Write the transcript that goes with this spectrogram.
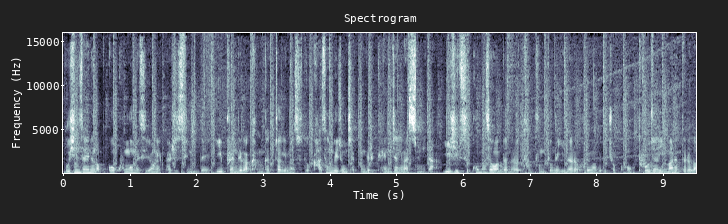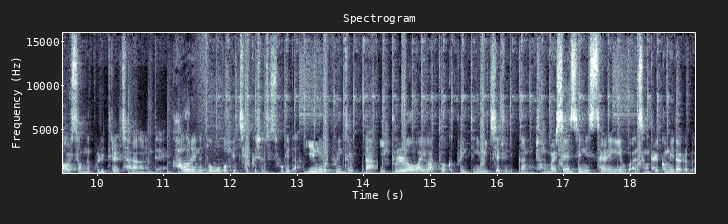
무신사에는 없고 공홈에서 영입하실 수 있는데 이 브랜드가 감각적이면서도 가성비 좋은 제품들이 굉장히 많습니다. 20수 코마사 원단으로 단품 또는 이너를 활용하기도 좋고 도저히 이만원대로 나올 수 없는 퀄리티를 자랑하는데 가을에는 또 오버핏 체크 셔츠 속에다. 이너로 포인트로 딱이 블러 와이 와터워크 프린팅이 위치해주니까 정말 센스 있는 스타일링이 완성될 겁니다 여러분.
